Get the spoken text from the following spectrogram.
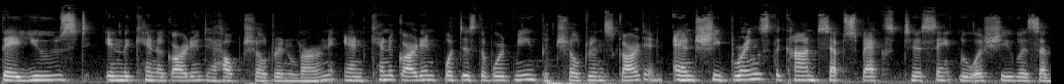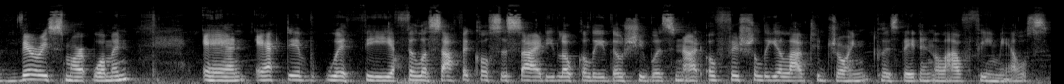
they used in the kindergarten to help children learn. And kindergarten what does the word mean? But children's garden. And she brings the concepts back to st louis. She was a very smart woman and active with the Philosophical Society locally, though she was not officially allowed to join because they didn't allow females.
